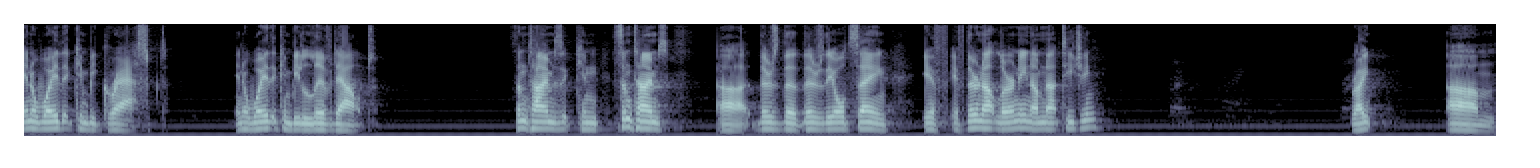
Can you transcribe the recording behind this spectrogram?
in a way that can be grasped, in a way that can be lived out. Sometimes it can, sometimes uh, there's, the, there's the old saying if, if they're not learning, I'm not teaching. Right? Um,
